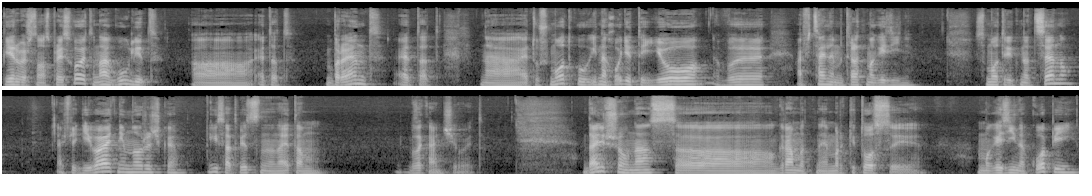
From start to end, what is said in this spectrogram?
Первое, что у нас происходит, она гуглит э, этот бренд, этот, э, эту шмотку и находит ее в официальном интернет-магазине. Смотрит на цену, офигевает немножечко и, соответственно, на этом заканчивает. Дальше у нас э, грамотные маркетосы магазина копий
